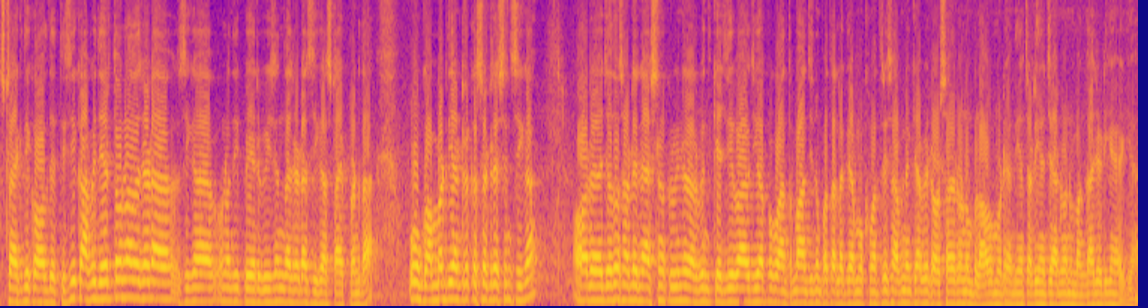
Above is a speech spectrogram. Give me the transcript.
ਸਟ੍ਰਾਈਕ ਦੀ ਕਾਲ ਦਿੱਤੀ ਸੀ। ਕਾਫੀ ਦੇਰ ਤੋਂ ਉਹਨਾਂ ਦਾ ਜਿਹੜਾ ਸੀਗਾ, ਉਹਨਾਂ ਦੀ ਪੇ ਰਿਵੀਜ਼ਨ ਦਾ ਜਿਹੜਾ ਸੀਗਾ ਸਟਾਈਪੈਂਡ ਦਾ, ਉਹ ਗਵਰਨਮੈਂਟ ਦੀ ਅੰਡਰ ਕੰਸੀਡਰੇਸ਼ਨ ਸੀਗਾ। ਔਰ ਜਦੋਂ ਸਾਡੇ ਨੈਸ਼ਨਲ ਕਨਵੀਨਰ ਅਰਵਿੰਦ ਕੇਜਰੀਵਾਲ ਜੀ ਔਰ ਭਗਵੰਤ ਮਾਨ ਜੀ ਨੂੰ ਪਤਾ ਲੱਗਿਆ, ਮੁੱਖ ਮੰਤਰੀ ਸਾਹਿਬ ਨੇ ਕਿਹਾ ਵੀ ਡਾਕਟਰ ਸਾਹਿਬ, ਇਹਨਾਂ ਨੂੰ ਬੁਲਾਓ, ਮੁੰਡਿਆਂ ਦੀਆਂ ਚੜੀਆਂ ਜੈਨੂਅਨ ਮੰਗਾਂ ਜਿਹੜੀਆਂ ਹੈਗੀਆਂ,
